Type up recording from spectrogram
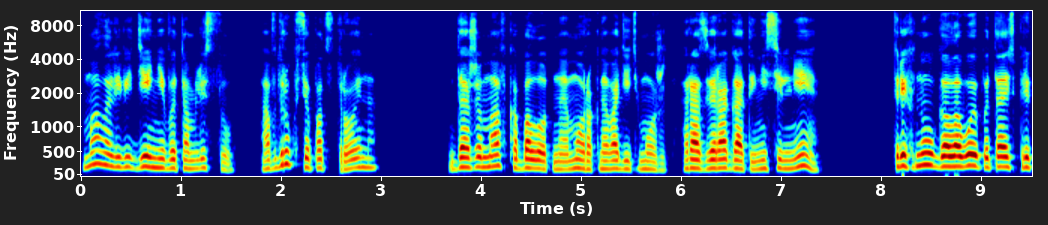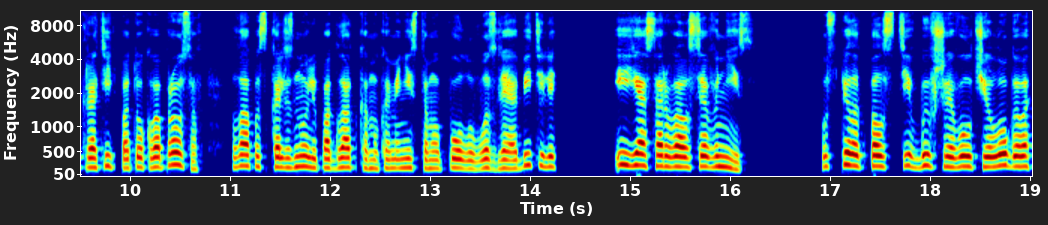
Мало ли видений в этом лесу, а вдруг все подстроено? Даже мавка болотная морок наводить может, разве рогатый не сильнее? Тряхнул головой, пытаясь прекратить поток вопросов, лапы скользнули по гладкому каменистому полу возле обители, и я сорвался вниз. Успел отползти в бывшее волчье логово,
